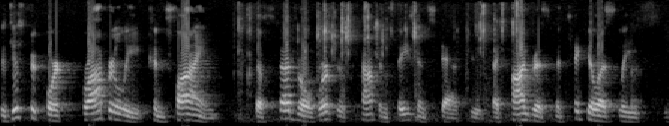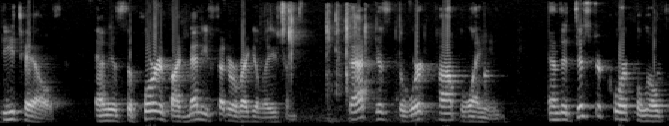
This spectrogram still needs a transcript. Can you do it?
the district court properly confined the federal workers' compensation statute that Congress meticulously details and is supported by many federal regulations. That is the work comp lane. And the district court below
